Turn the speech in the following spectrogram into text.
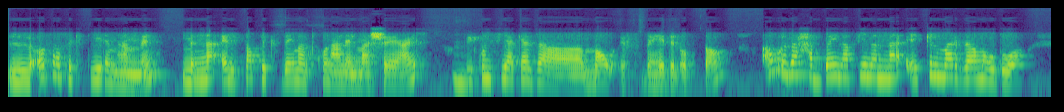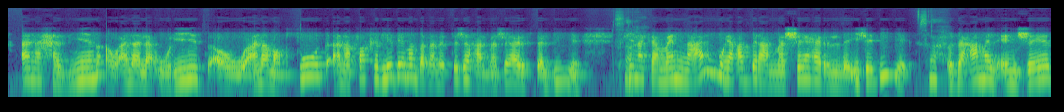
القصص كثير مهمة. بننقل توبكس دائما تكون عن المشاعر بيكون فيها كذا موقف بهذه القصة. أو إذا حبينا فينا ننقي كل مرة موضوع أنا حزين أو أنا لا أريد أو أنا مبسوط أنا فخر ليه دائما بدنا نتجه على المشاعر السلبية صح. فينا كمان نعلمه يعبر عن المشاعر الإيجابية صح. إذا عمل إنجاز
